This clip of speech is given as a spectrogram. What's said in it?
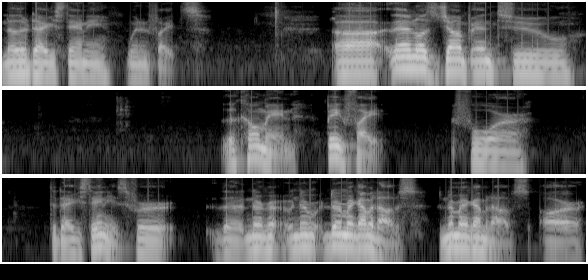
Another Dagestani winning fights. Uh, then let's jump into the co-main big fight for the Dagestanis for the Nurmagomedovs. The Nurmagomedovs are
